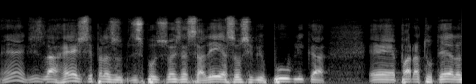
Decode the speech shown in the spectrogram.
né, diz lá, rege-se pelas disposições dessa lei, ação civil pública, é, para tutela,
